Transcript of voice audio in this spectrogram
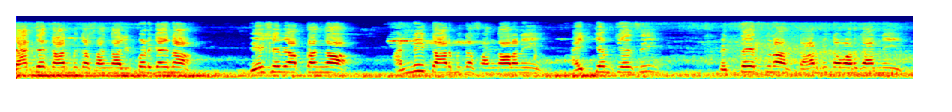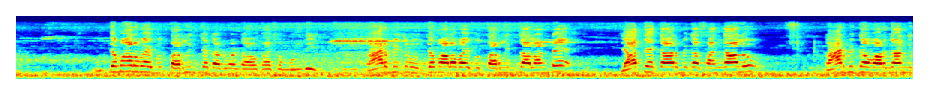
జాతీయ కార్మిక సంఘాలు ఇప్పటికైనా దేశవ్యాప్తంగా అన్ని కార్మిక సంఘాలని ఐక్యం చేసి పెద్ద ఎత్తున కార్మిక వర్గాన్ని ఉద్యమాల వైపు తరలించేటటువంటి అవకాశం ఉంది. కార్మికులు ఉద్యమాల వైపు తరలించాలంటే జాతీయ కార్మిక సంఘాలు కార్మిక వర్గాన్ని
